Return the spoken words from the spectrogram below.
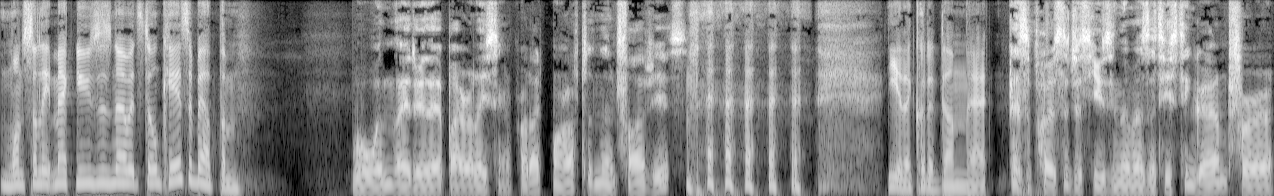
wants to let Mac users know it still cares about them. Well, wouldn't they do that by releasing a product more often than five years? Yeah, they could have done that. as opposed to just using them as a testing ground for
